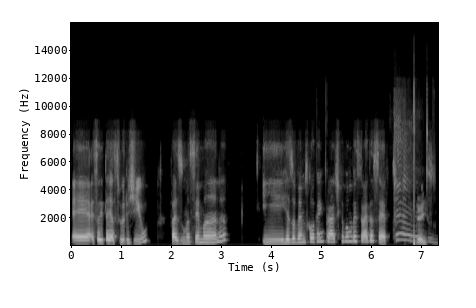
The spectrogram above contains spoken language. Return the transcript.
É, essa ideia surgiu faz uma semana e resolvemos colocar em prática. Vamos ver se vai dar certo. É isso.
